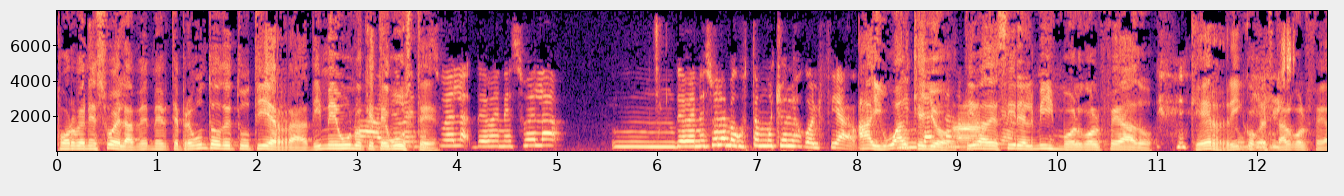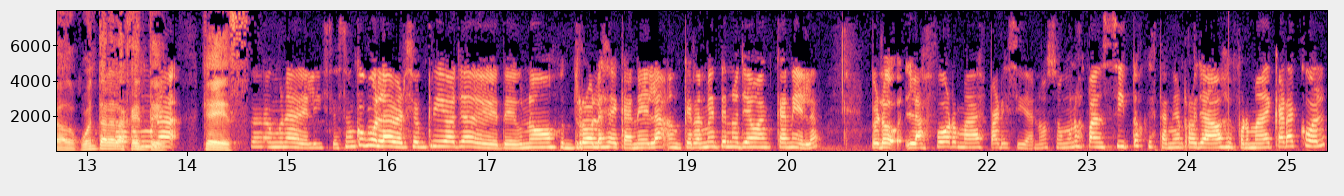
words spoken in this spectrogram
por Venezuela, me- me- te pregunto de tu tierra, dime uno que Ah, te de guste. Venezuela, de Venezuela, Mm, de Venezuela me gustan mucho los golfeados. Ah, igual que yo. Te iba a decir el mismo, el golfeado. Qué rico que está el golfeado. Cuéntale a la gente qué es. Son una delicia. Son como la versión criolla de, de unos roles de canela, aunque realmente no llevan canela. Pero la forma es parecida, ¿no? Son unos pancitos que están enrollados en forma de caracol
